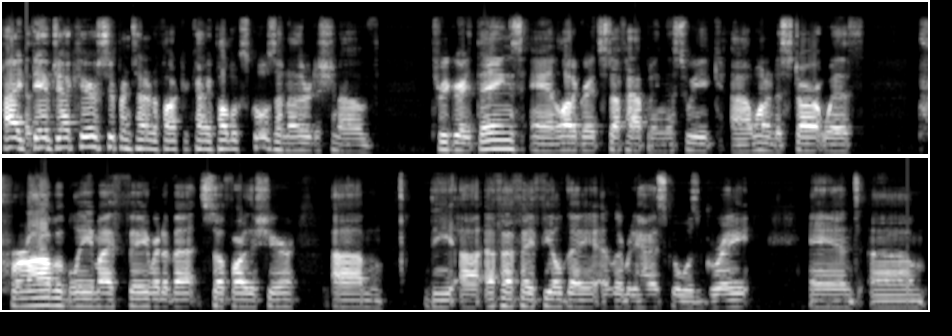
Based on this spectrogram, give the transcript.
Hi, Dave Jeck here, Superintendent of Fauquier County Public Schools. Another edition of Three Great Things and a lot of great stuff happening this week. I wanted to start with probably my favorite event so far this year. Um, the uh, FFA Field Day at Liberty High School was great, and um,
